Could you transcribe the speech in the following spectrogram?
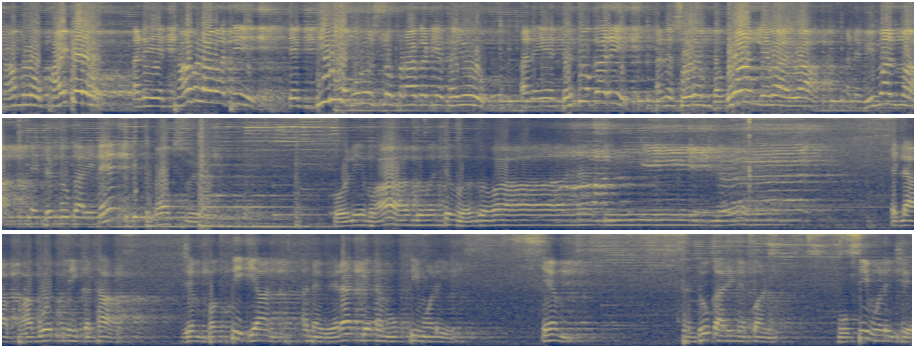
થાંભલો ફાટ્યો અને એ થાંભલામાંથી એક દિવ્ય પુરુષનું પ્રાગટ્ય થયું અને એ ધંધુકારી અને સ્વયં ભગવાન લેવા આવ્યા અને વિમાનમાં એ ધંધુકારીને મોક્ષ મળ્યો બોલે ભાગવત ભગવાન એટલે આ ભાગવતની કથા, જેમ ભક્તિ જ્ઞાન અને વૈરાગ્યને મુક્તિ મળી, એમ ધંધુકારીને પણ મુક્તિ મળી છે.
